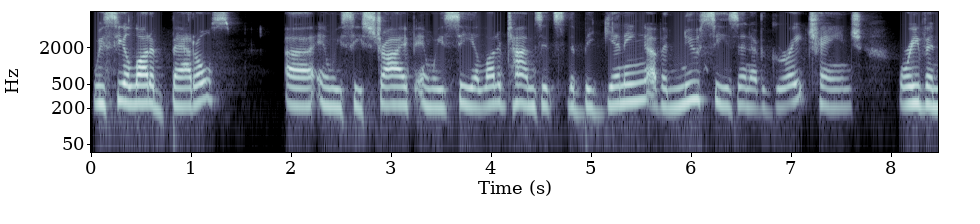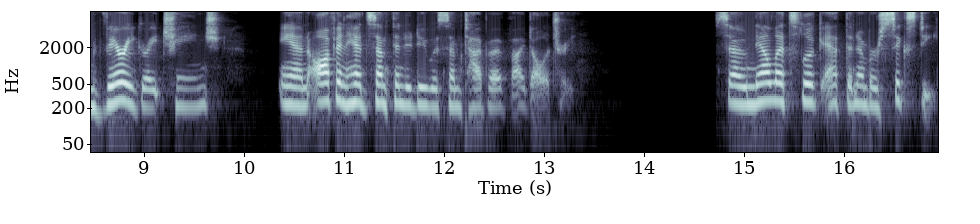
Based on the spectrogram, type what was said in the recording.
we see a lot of battles uh, and we see strife, and we see a lot of times it's the beginning of a new season of great change or even very great change, and often had something to do with some type of idolatry. So now let's look at the number 60.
